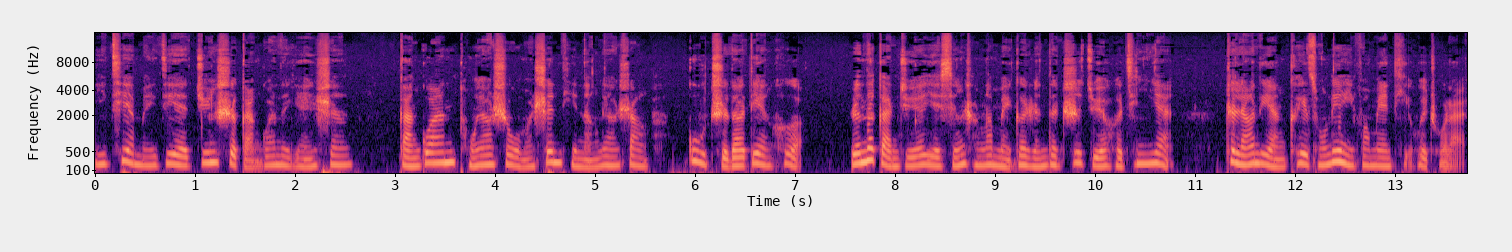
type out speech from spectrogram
一切媒介均是感官的延伸，感官同样是我们身体能量上固持的电荷。人的感觉也形成了每个人的知觉和经验，这两点可以从另一方面体会出来。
